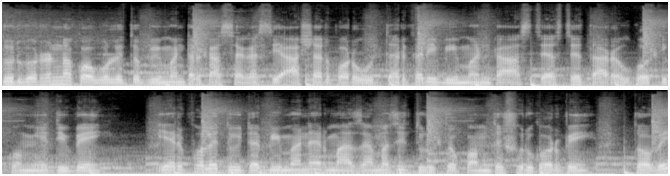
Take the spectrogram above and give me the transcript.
দুর্ঘটনা কবলিত বিমানটার কাছাকাছি আসার পর উদ্ধারকারী বিমানটা আস্তে আস্তে তার গতি কমিয়ে দিবে। এর ফলে দুইটা বিমানের মাঝামাঝি দ্রুত কমতে শুরু করবে। তবে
